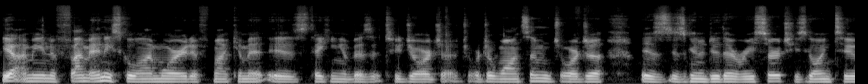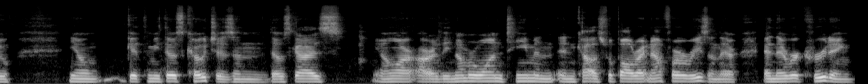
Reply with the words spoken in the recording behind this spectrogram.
Yeah, I mean, if I'm any school, I'm worried if my commit is taking a visit to Georgia. Georgia wants him. Georgia is is going to do their research. He's going to, you know, get to meet those coaches, and those guys you know, are, are the number one team in, in college football right now for a reason. There and they're recruiting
